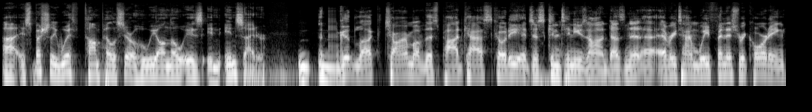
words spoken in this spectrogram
uh, especially with Tom Pelissero, who we all know is an insider. Good luck, charm of this podcast, Cody. It just continues on, doesn't it? Uh, every time we finish recording,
